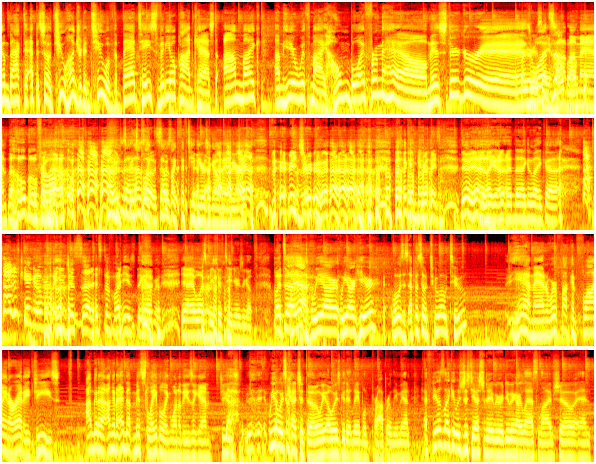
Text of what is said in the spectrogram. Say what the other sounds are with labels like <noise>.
Welcome back to episode 202 of the Bad Taste Video Podcast. I'm Mike. I'm here with my homeboy from hell, Mr. Grizz. What's up, my man? <laughs> The hobo from Oh. hell. <laughs> Which is, that, was close. like, that was like 15 years ago, maybe, right? <laughs> Very true. Fucking Christ, dude. Yeah, like, uh, uh, like, like. Uh, I just can't get over what you just said. That's the funniest thing ever. Yeah, it was me 15 years ago. But uh, yeah, we are we are here. What was this? Episode 202. Yeah, man, we're fucking flying already. Jeez. I'm gonna I'm gonna end up mislabeling one of these again. Jeez. we always catch it though, and we always get it labeled properly, man. It feels like it was just yesterday we were doing our last live show, and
